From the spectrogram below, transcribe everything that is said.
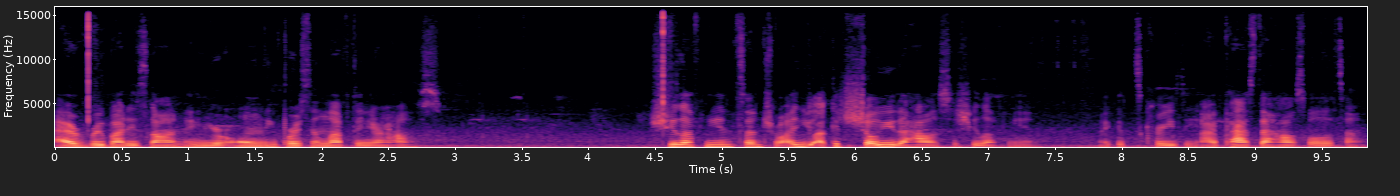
Everybody's gone and you're the only person left in your house. She left me in Central. I, I could show you the house that she left me in. Like, it's crazy. I pass that house all the time.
